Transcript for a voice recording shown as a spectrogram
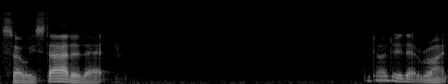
So we started at, did I do that right?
